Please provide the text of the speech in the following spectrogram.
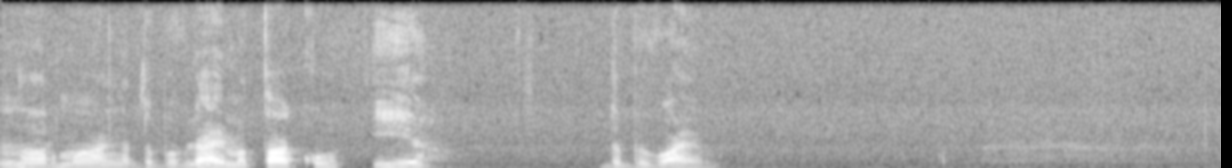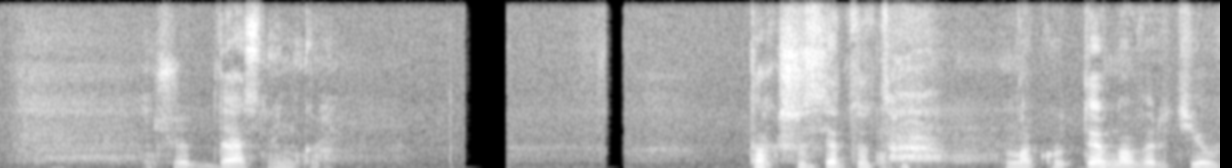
Нормально. Додаємо атаку і добиваємо. Чудесненько. Так, щось я тут накрутив, навертів.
